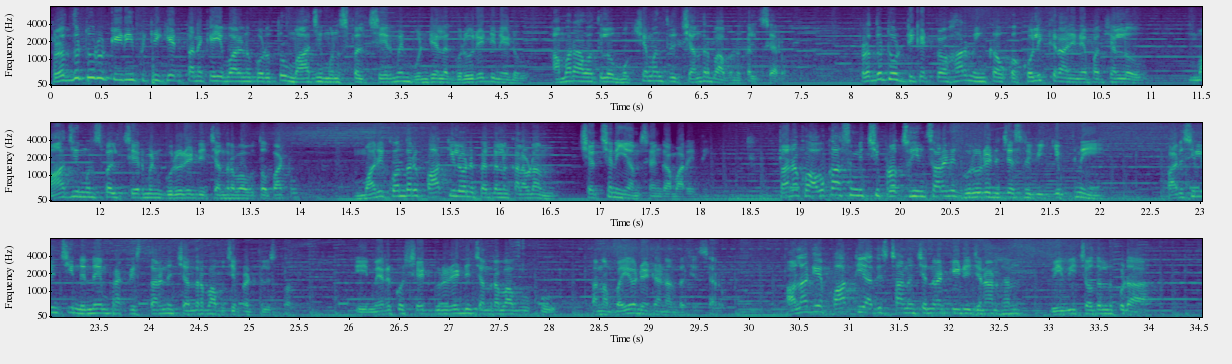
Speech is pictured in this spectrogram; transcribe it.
Proddatur TDP ticket తనకే ఇవ్వాలని కోరుతూ మాజీ మున్సిపల్ చైర్మన్ గుండెల గురురెడ్డి నేడు అమరావతిలో ముఖ్యమంత్రి చంద్రబాబును కలిశారు. ప్రొద్దుటూరు టికెట్ వ్యవహారం ఇంకా ఒక కొలిక్కి రాని నేపథ్యంలో మాజీ మున్సిపల్ చైర్మన్ గురురెడ్డి చంద్రబాబుతో పాటు మరికొందరు పార్టీలోని పెద్దలను కలవడం చర్చనీయాంశంగా మారింది. తనకు అవకాశం ఇచ్చి ప్రోత్సహించాలని గురురెడ్డి చేసిన విజ్ఞప్తిని పరిశీలించి నిర్ణయం ప్రకటిస్తారని చంద్రబాబు చెప్పినట్టు తెలుస్తోంది. ఈ మేరకు షేట్ గురురెడ్డి చంద్రబాబుకు తన బయోడేటాను అందజేశారు. అలాగే పార్టీ అధిష్టానం చెందిన టీడీ జనార్దన్ వివి చౌదరులు కూడా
